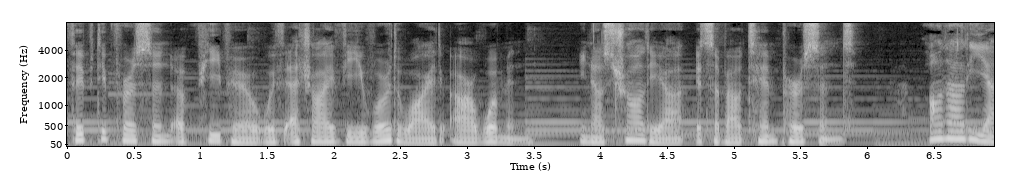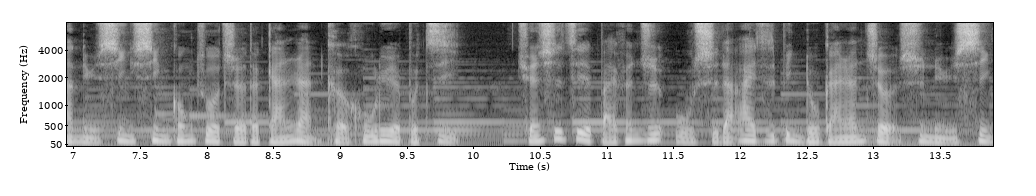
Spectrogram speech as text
50% of people with HIV worldwide are women. In Australia, it's about ten percent. 澳大利亚女性性工作者的感染可忽略不计。全世界百分之五十的艾滋病毒感染者是女性，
